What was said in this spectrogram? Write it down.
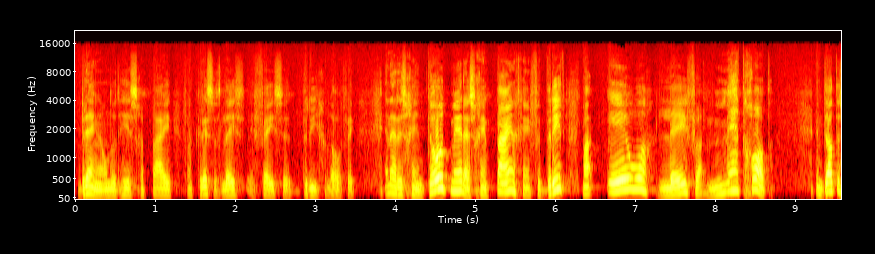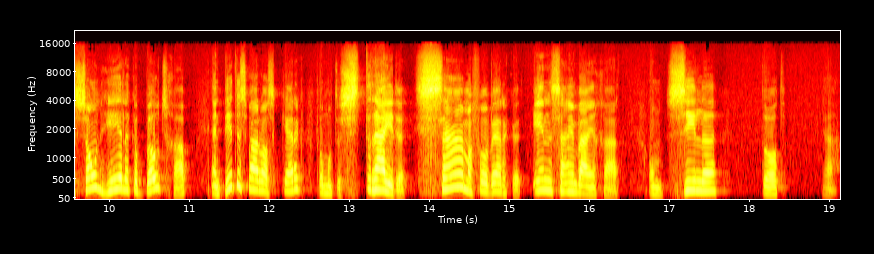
brengen. Onder de heerschappij van Christus. Lees Efeze 3 geloof ik. En er is geen dood meer, er is geen pijn, geen verdriet. Maar eeuwig leven met God. En dat is zo'n heerlijke boodschap. En dit is waar we als kerk voor moeten strijden. Samen voor werken in zijn wijngaard. Om zielen tot, ja,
